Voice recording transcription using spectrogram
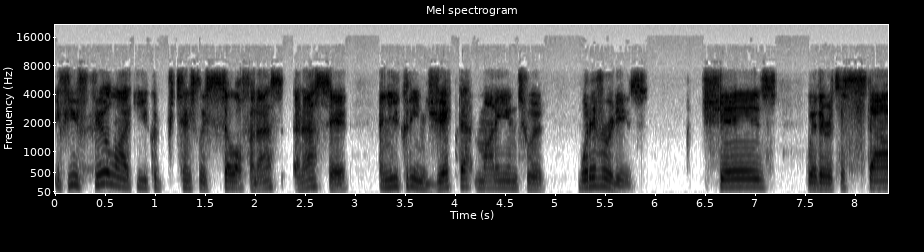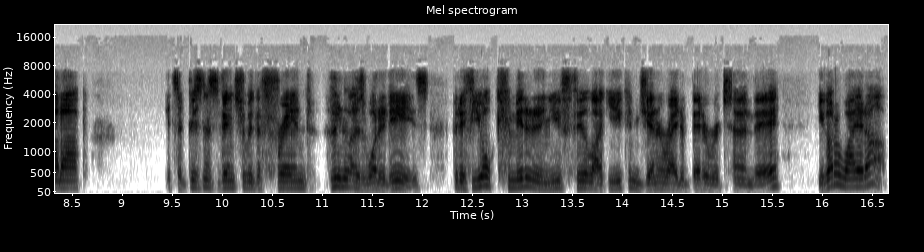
if you feel like you could potentially sell off an, an asset and you could inject that money into it, whatever it is, shares, whether it's a startup, it's a business venture with a friend, who knows what it is. But if you're committed and you feel like you can generate a better return there, you got to weigh it up.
